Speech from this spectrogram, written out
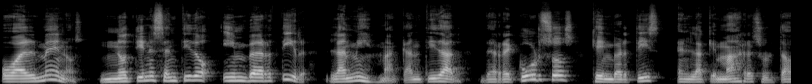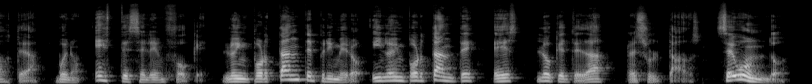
O al menos no tiene sentido invertir la misma cantidad de recursos que invertís en la que más resultados te da. Bueno, este es el enfoque. Lo importante primero y lo importante es lo que te da resultados. Segundo,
